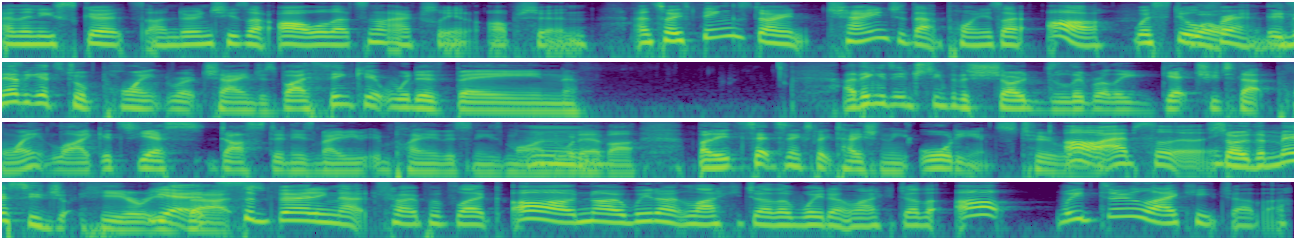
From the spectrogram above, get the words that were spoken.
And then he skirts under, and she's like, "Oh, well, that's not actually an option." And so things don't change at that point. He's like, "Oh, we're still well, friends." It never gets to a point where it changes, but I think it would have been. I think it's interesting for the show to deliberately get you to that point. Like, it's yes, Dustin is maybe implanting this in his mind, Mm. or whatever, but it sets an expectation in the audience too. Oh, absolutely. So the message here is yeah, that it's subverting that trope of like, "Oh no, we don't like each other. We don't like each other." Oh, we do like each other.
